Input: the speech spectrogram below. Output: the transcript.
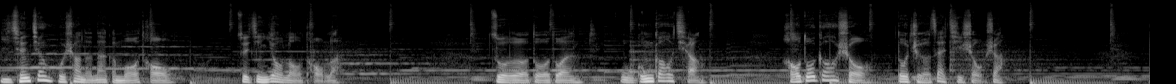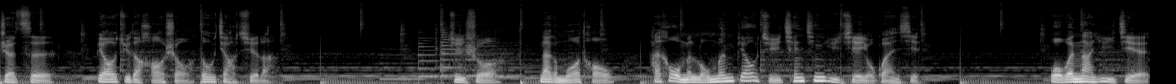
以前江湖上的那个魔头。”最近又露头了，作恶多端，武功高强，好多高手都折在其手上。这次镖局的好手都叫去了，据说那个魔头还和我们龙门镖局千金玉姐有关系。我问那玉姐，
